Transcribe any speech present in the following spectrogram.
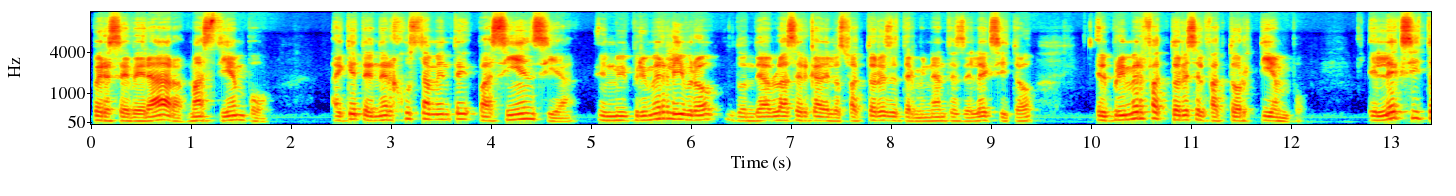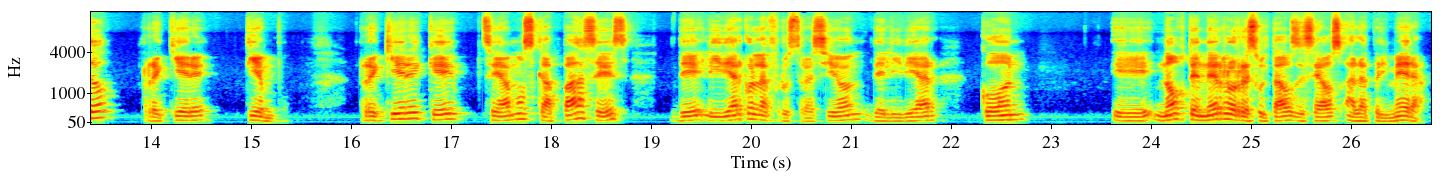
perseverar más tiempo, hay que tener justamente paciencia. En mi primer libro, donde hablo acerca de los factores determinantes del éxito, el primer factor es el factor tiempo. El éxito requiere tiempo, requiere que seamos capaces lidiar con la frustración, de lidiar con eh, no obtener los resultados deseados a la primera.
